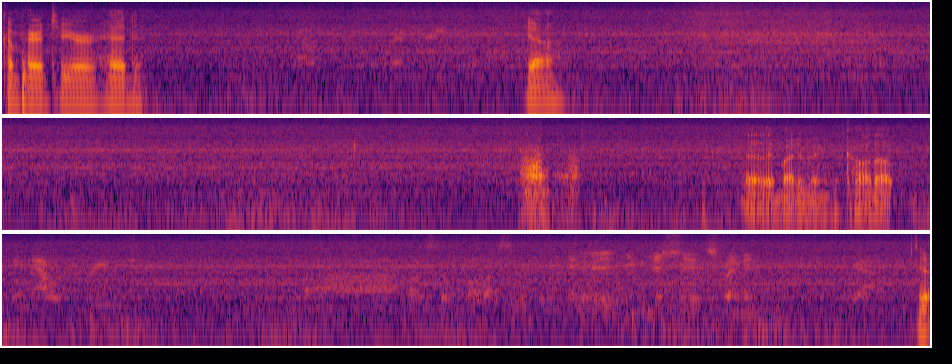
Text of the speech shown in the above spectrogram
compared to your head. Yeah they might have been caught up. Yeah. Yeah.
